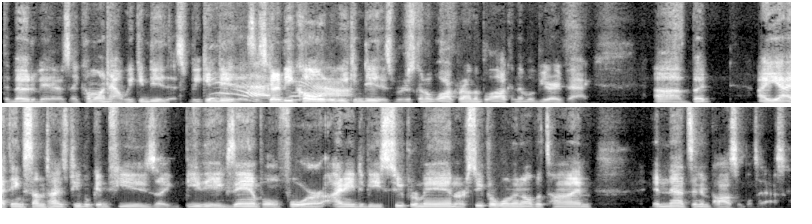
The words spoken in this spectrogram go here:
the motivator. It's like come on now we can do this we can do this. It's going to be cold but we can do this. We're just going to walk around the block and then we'll be right back. Uh, but I, yeah, I think sometimes people confuse like be the example for I need to be Superman or Superwoman all the time, and that's an impossible task.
